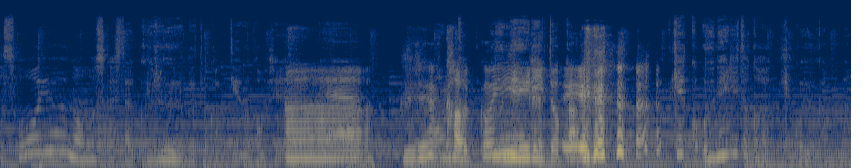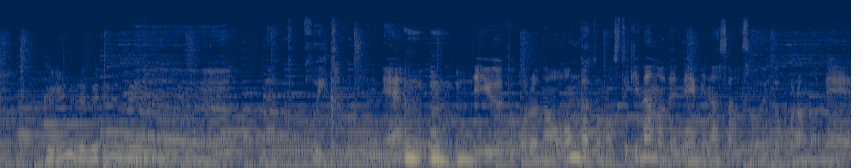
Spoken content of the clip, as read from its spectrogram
あ、そういうのをもしかしたらグルーブとかっていうのかもしれないよねグループ。かっこいい。うねりとか。えー 結構うねりとかは結構言うかもな。グルーブグルーうん。なんか濃い感じにね、ブ。うんうんうん。っていうところの音楽も素敵なのでね皆さんそういうところもね。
